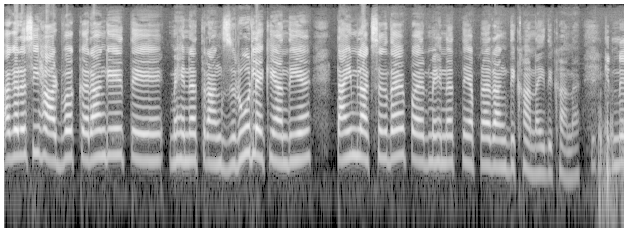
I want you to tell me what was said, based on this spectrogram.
ਅਗਰ ਅਸੀਂ ਹਾਰਡ ਵਰਕ ਕਰਾਂਗੇ ਤੇ ਮਿਹਨਤ ਰੰਗ ਜ਼ਰੂਰ ਲੈ ਕੇ ਆਂਦੀ ਹੈ। ਟਾਈਮ ਲੱਗ ਸਕਦਾ ਹੈ ਪਰ ਮਿਹਨਤ ਨੇ ਆਪਣਾ ਰੰਗ ਦਿਖਾਣਾ ਹੀ ਦਿਖਾਣਾ ਹੈ। ਕਿੰਨੇ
